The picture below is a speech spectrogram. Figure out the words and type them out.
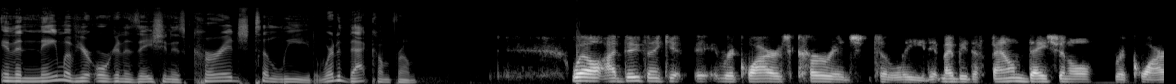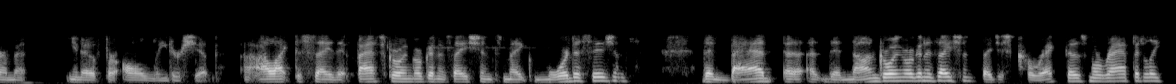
in the name of your organization is Courage to Lead. Where did that come from? Well, I do think it, it requires courage to lead. It may be the foundational requirement, you know, for all leadership. I like to say that fast growing organizations make more decisions than bad uh, uh, than non-growing organizations. They just correct those more rapidly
